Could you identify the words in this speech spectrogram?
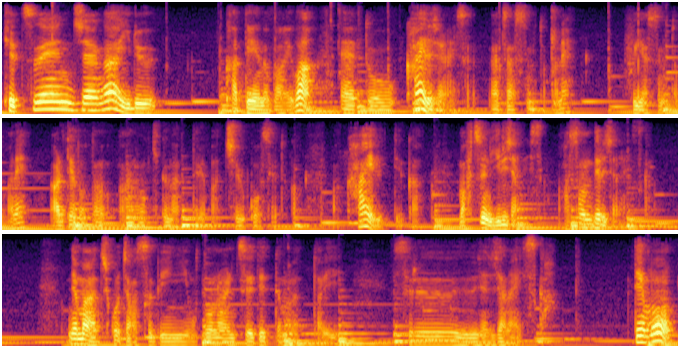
血縁者がいる家庭の場合は、えっ、ー、と、帰るじゃないですか。夏休みとかね。冬休みとかね。ある程度あの大きくなってれば中高生とか、まあ、帰るっていうか、まあ、普通にいるじゃないですか。遊んでるじゃないですか。でまああちこち遊びに大人に連れてってもらったりするじゃないですか。でも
